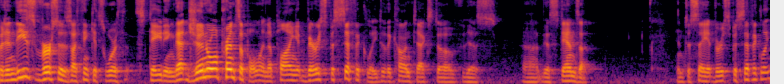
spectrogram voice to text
But in these verses, I think it's worth stating that general principle and applying it very specifically to the context of this, uh, this stanza. And to say it very specifically,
